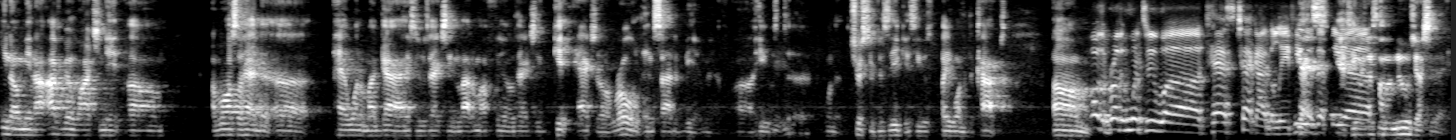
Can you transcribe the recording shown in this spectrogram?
You know, I mean, I, have been watching it. Um, I've also had to uh, had one of my guys who was actually in a lot of my films actually get actually a role inside of BMF. Uh, he was mm-hmm. the one of Tristan Vizikis. He was played one of the cops. Um, oh, the brother who went to uh, Cass Tech, I believe. He yes, was at the. Yes, he was uh, on the news yesterday.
